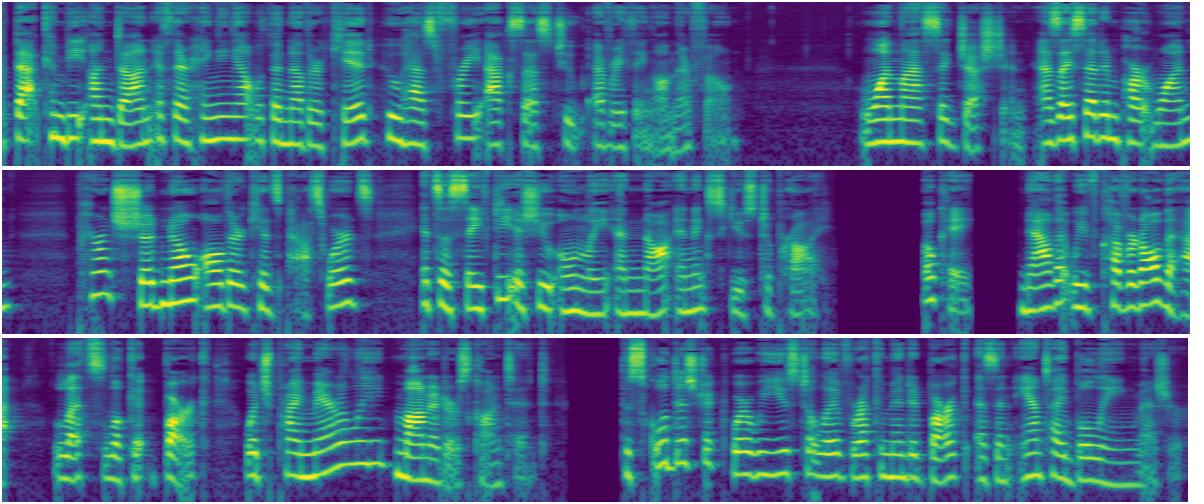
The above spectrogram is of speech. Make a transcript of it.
but that can be undone if they're hanging out with another kid who has free access to everything on their phone. One last suggestion. As I said in part one, parents should know all their kids' passwords. It's a safety issue only and not an excuse to pry. Okay, now that we've covered all that, let's look at Bark, which primarily monitors content. The school district where we used to live recommended Bark as an anti bullying measure.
